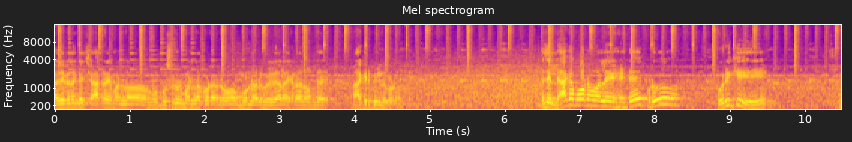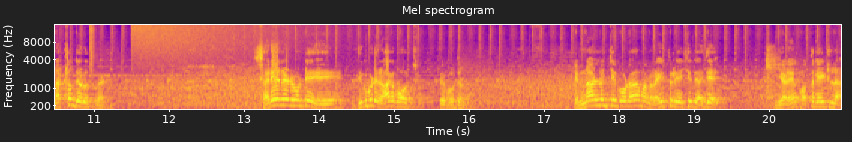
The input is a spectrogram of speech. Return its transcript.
అదేవిధంగా చాటరాయి మండలం ముసలూరు మండలం కూడా మూడు నాలుగు వేల ఎకరాలు ఉంది. ఆగిరిపిల్లు కూడా ఉంది. అది లేకపోవడం వల్ల ఏంటంటే ఇప్పుడు ఉరికి నష్టం జరుగుతుందండి. సరైనటువంటి దిగుబడి రాకపోవచ్చు రేపు పొద్దున. ఇన్నాళ్ళ నుంచి కూడా మన రైతులు వేసేది అదే. ఇవాళ ఏం కొత్తగా ఇట్లా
